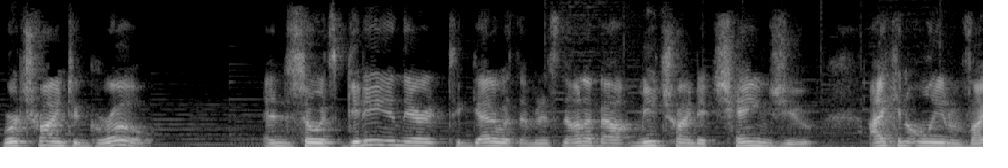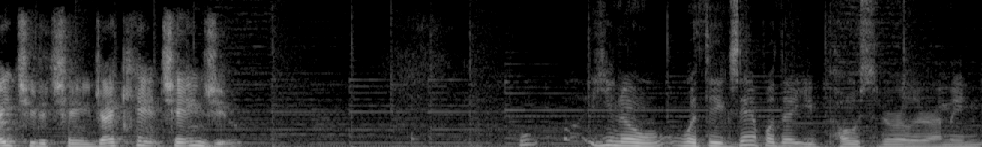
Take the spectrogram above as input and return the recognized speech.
We're trying to grow. And so it's getting in there together with them. And it's not about me trying to change you. I can only invite you to change. I can't change you you know, with the example that you posted earlier, I mean,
